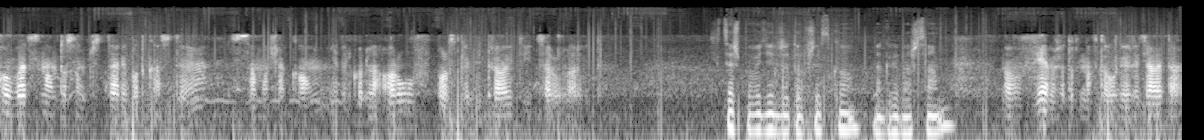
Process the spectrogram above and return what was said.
Obecną to są cztery podcasty z samosiaką, nie tylko dla orłów, polskie Detroit i Celluloid. Chcesz powiedzieć, że to wszystko nagrywasz sam? No wiem, że trudno w to uwierzyć, ale tak.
